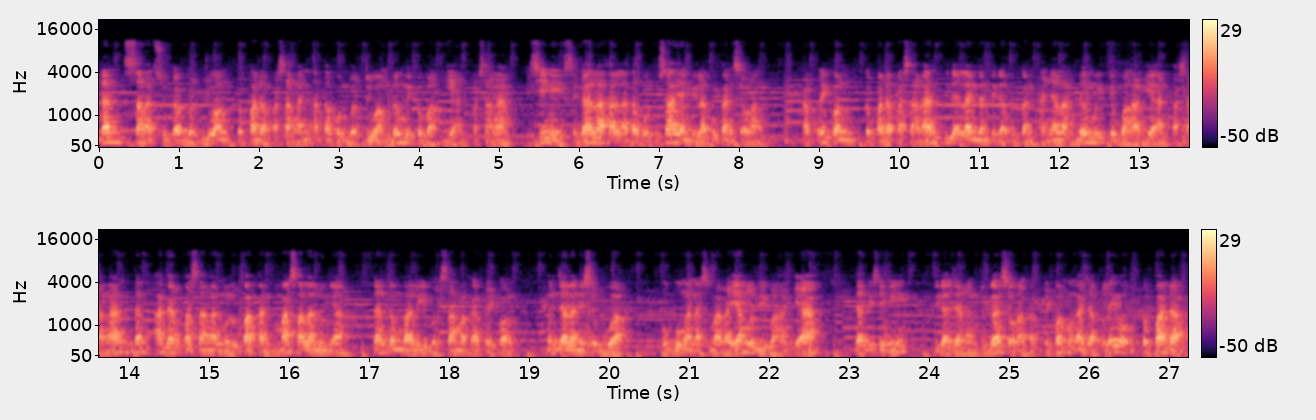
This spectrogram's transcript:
dan sangat suka berjuang kepada pasangan ataupun berjuang demi kebahagiaan pasangan. Di sini segala hal ataupun usaha yang dilakukan seorang Capricorn kepada pasangan tidak lain dan tidak bukan hanyalah demi kebahagiaan pasangan dan agar pasangan melupakan masa lalunya dan kembali bersama Capricorn menjalani sebuah hubungan asmara yang lebih bahagia dan di sini tidak jarang juga seorang Capricorn mengajak Leo kepada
